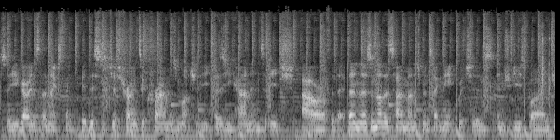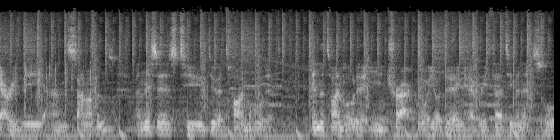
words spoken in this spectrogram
So you go into the next thing. This is just trying to cram as much as you can into each hour of the day. Then there's another time management technique which is introduced by Gary Vee and Sam Ovens, and this is to do a time audit. In the time audit, you track what you're doing every 30 minutes or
